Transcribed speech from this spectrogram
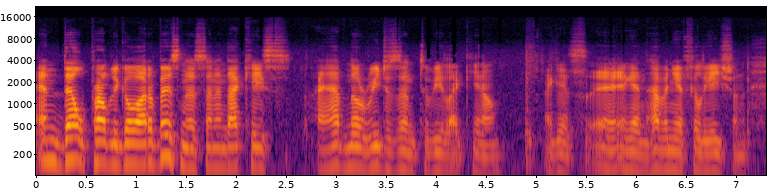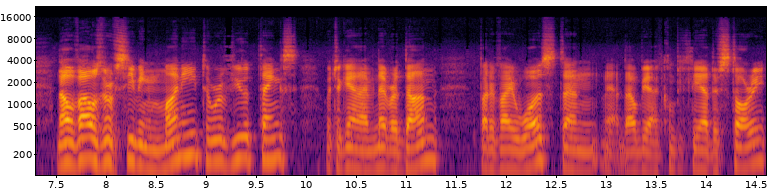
and they'll probably go out of business and in that case I have no reason to be like you know I guess again have any affiliation now if I was receiving money to review things which again I've never done but if I was then yeah, that would be a completely other story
